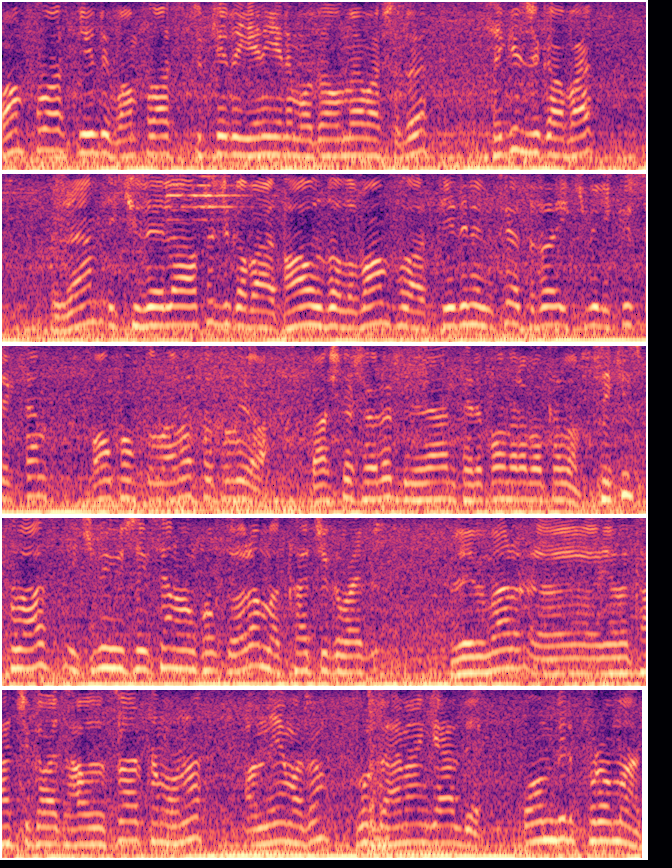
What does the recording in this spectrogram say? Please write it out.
OnePlus 7 OnePlus Türkiye'de yeni yeni model olmaya başladı. 8 GB RAM 256 GB hafızalı OnePlus 7'nin fiyatı da 2280 Hong Kong dolarına satılıyor. Başka şöyle bilinen telefonlara bakalım. 8 Plus 2180 Hong Kong dolar ama kaç GB RAM'i var e, ya da kaç GB hafızası var tam onu anlayamadım. Burada hemen geldi. 11 Pro Max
